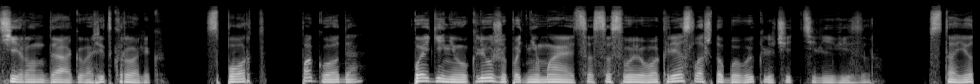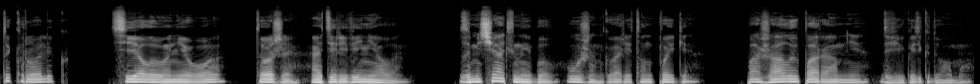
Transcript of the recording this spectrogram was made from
Ерунда, говорит кролик. Спорт, погода. Пегги неуклюже поднимается со своего кресла, чтобы выключить телевизор. Встает и кролик. Тело у него тоже одеревенело. Замечательный был ужин, говорит он Пегги. Пожалуй, пора мне двигать к дому.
